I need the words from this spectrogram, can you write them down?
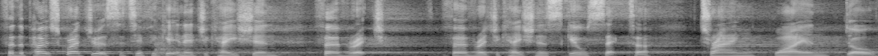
For the Postgraduate Certificate in Education, Further, edu further Education and Skills Sector, Trang Wyan Dole.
